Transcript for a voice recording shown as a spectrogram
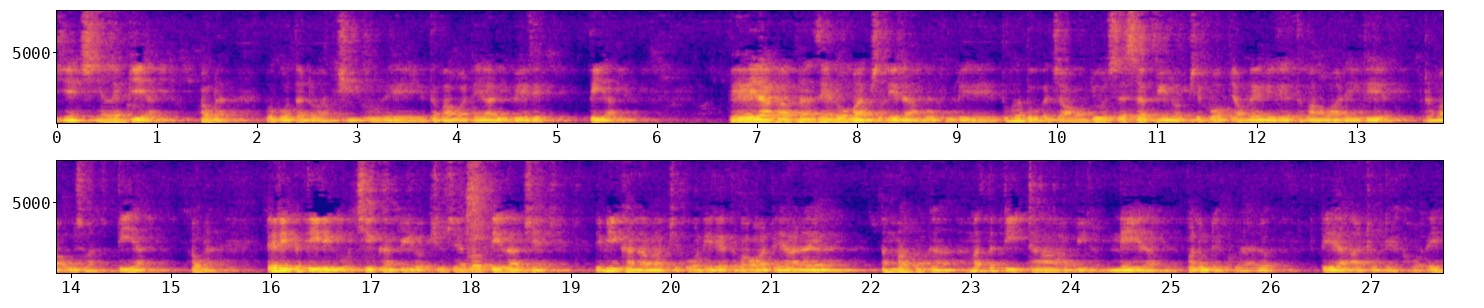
အရင်ရှင်းလင်းပြရမယ်။ဟုတ်လား။ ပုဂ္ဂိုလ်တ attva မရှိဘူးလေ။တဘာဝတရားတွေပဲတဲ့သိရမယ်။ဘယ်ရာကဖန်ဆင်းလို့မှဖြစ်နေတာမဟုတ်ဘူးလေသူကသူအကြောင်းအကျိုးဆက်ဆက်ပြီးတော့ဖြစ်ပေါ်ပြောင်းလဲနေတဲ့သဘာဝတွေတည်းပထမဥစွာသိရတယ်ဟုတ်လားအဲ့ဒီအတိတွေကိုအခြေခံပြီးတော့ဖြူစင်သောတိလဖြင့်မိမိခန္ဓာမှာဖြစ်ပေါ်နေတဲ့သဘာဝတရားတိုင်းကိုအမှန်ကန်အမှတ်တတိထားပြီးတော့နေတာဘာလို့လဲခေါ်တာတော့တရားအထုတ်တယ်ခေါ်တယ်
